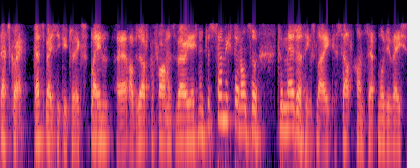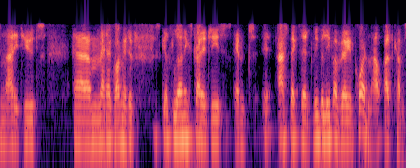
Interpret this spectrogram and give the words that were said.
That's correct. That's basically to explain uh, observed performance variation and to some extent also to measure things like self-concept, motivation, attitudes, um, metacognitive skills learning strategies and uh, aspects that we believe are very important outcomes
